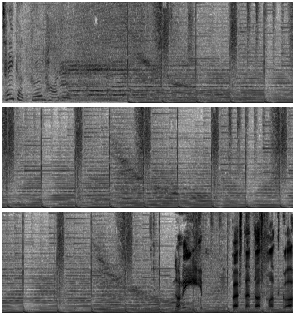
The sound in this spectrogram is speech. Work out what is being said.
Take a good hard look. No niin, päästään taas matkaa.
